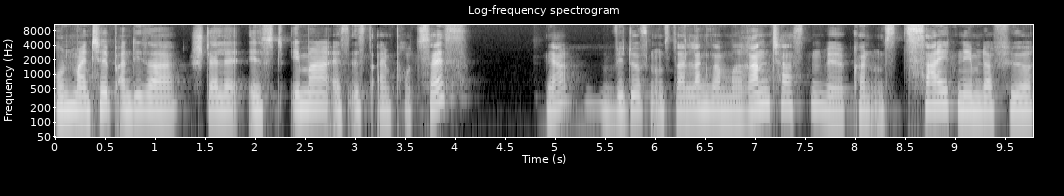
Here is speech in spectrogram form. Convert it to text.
Und mein Tipp an dieser Stelle ist immer, es ist ein Prozess ja, wir dürfen uns da langsam rantasten. Wir können uns Zeit nehmen dafür,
